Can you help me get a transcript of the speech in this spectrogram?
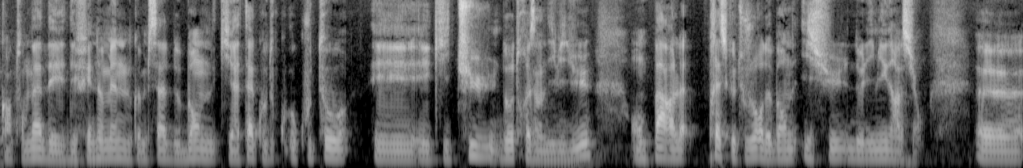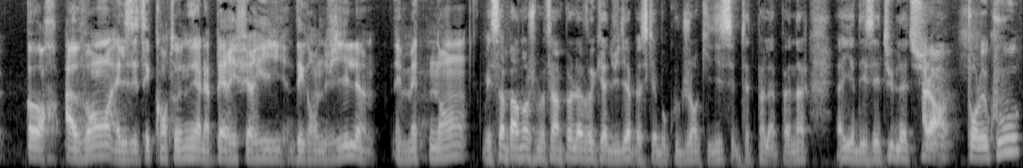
quand on a des, des, phénomènes comme ça de bandes qui attaquent au, au couteau et, et qui tuent d'autres individus, on parle presque toujours de bandes issues de l'immigration. Euh, or, avant, elles étaient cantonnées à la périphérie des grandes villes, et maintenant... Mais ça, pardon, je me fais un peu l'avocat du diable, parce qu'il y a beaucoup de gens qui disent c'est peut-être pas l'apanage. Là, il y a des études là-dessus. Alors, pour le coup...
